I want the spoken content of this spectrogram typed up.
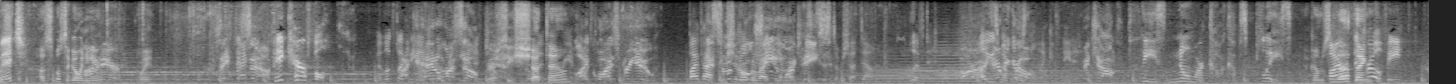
Mitch? I was supposed to go in here. here. Oh, wait. Safe and sound. Be careful. It looks like I the can handle myself. Emergency shutdown? Likewise for you. Bypassing should override the emergency piece. system shutdown. Lift it. right, I'll use my we go. personal link if needed. Pitch out. Please, no more cock-ups, please. Here comes Fire nothing. up the drill, V.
